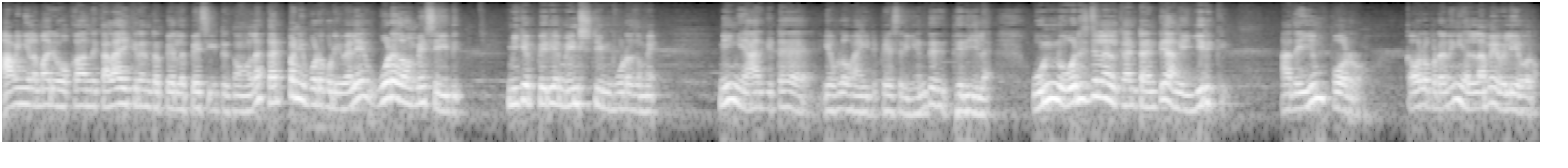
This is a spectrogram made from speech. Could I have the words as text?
அவங்கள மாதிரி உட்காந்து கலாய்க்கிறன்ற பேர்ல பேசிக்கிட்டு இருக்கவங்கள கட் பண்ணி போடக்கூடிய வேலையை ஊடகமே செய்யுது. மிகப்பெரிய மெயின் ஸ்ட்ரீம் ஊடகமே. நீங்க யார்கிட்ட எவ்வளவு வாங்கிட்டு பேசுறீங்கன்னு தெரியல. உன் ஒரிஜினல் கண்டென்ட் அங்க இருக்கு. அதையும் போடுறோம். கவலைப்படாதீங்க எல்லாமே வெளியே வரும்.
